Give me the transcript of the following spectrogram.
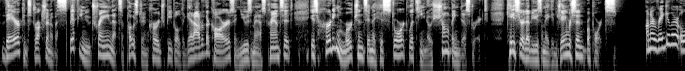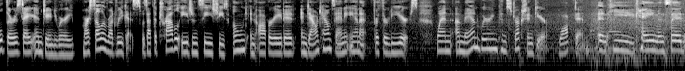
There, construction of a spiffy new train that's supposed to encourage people to get out of their cars and use mass transit is hurting merchants in a historic Latino shopping district. KCRW's Megan Jamerson reports. On a regular old Thursday in January, Marcela Rodriguez was at the travel agency she's owned and operated in downtown Santa Ana for 30 years when a man wearing construction gear walked in. And he came and said,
